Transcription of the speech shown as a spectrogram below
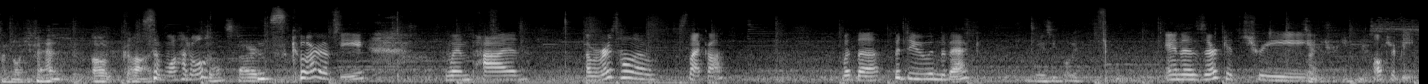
Annoy that. Oh god. Swaddle, Don't start. Scorpy, Wimpod, a Reverse Hollow Slakoth, with a Badoo in the back, Lazy boy. and a Xurkitree. Circuitry, yes. Ultra Beast.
